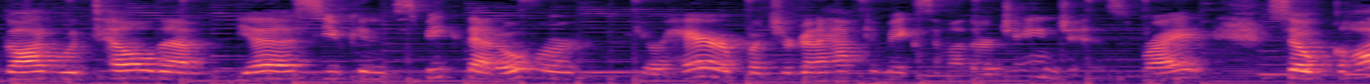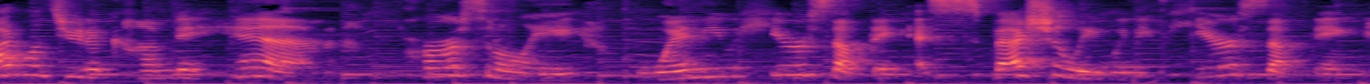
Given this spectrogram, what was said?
God would tell them, Yes, you can speak that over your hair, but you're going to have to make some other changes, right? So God wants you to come to Him personally when you hear something, especially when you hear something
